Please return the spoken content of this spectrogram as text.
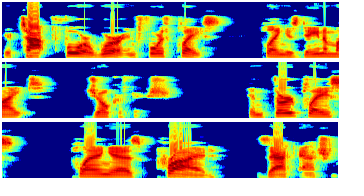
Your top four were in fourth place, playing as Dynamite Jokerfish. In third place, playing as Pride Zach Atchley.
